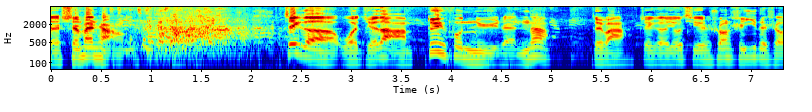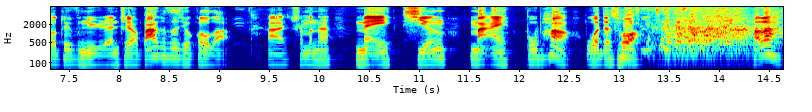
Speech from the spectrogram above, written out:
呃，神返场。这个我觉得啊，对付女人呢，对吧？这个尤其是双十一的时候，对付女人只要八个字就够了啊！什么呢？美、行、买、不胖，我的错。好了，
